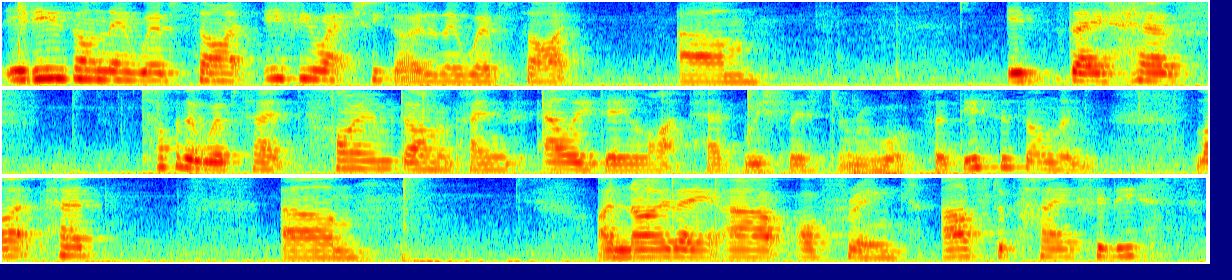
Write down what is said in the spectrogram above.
it is on their website. If you actually go to their website, um, it they have top of their website it's home diamond paintings LED light pad wish list and rewards. So this is on the light pad. Um, I know they are offering afterpay for this,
